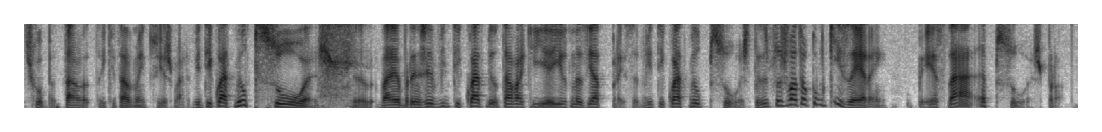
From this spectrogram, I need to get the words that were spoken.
desculpa, estava, aqui estava a entusiasmar, 24 mil pessoas, vai abranger 24 mil, estava aqui a ir demasiado depressa, 24 mil pessoas, depois as pessoas votam como quiserem, o PS dá a pessoas, pronto.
